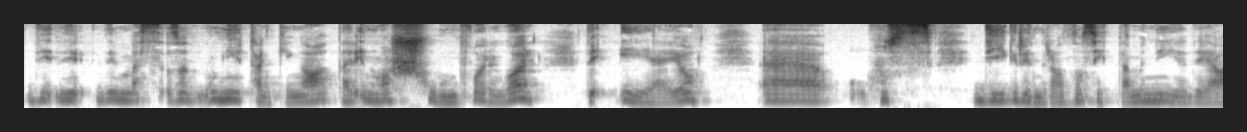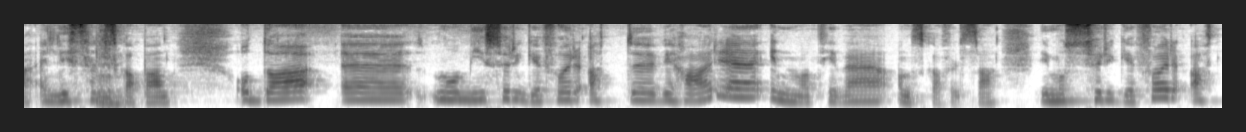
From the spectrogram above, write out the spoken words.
de, de mest, altså nytenkinga, der innovasjonen foregår, det er jo eh, hos de gründerne som sitter med nye ideer, eller i selskapene. Mm. Og da eh, må vi sørge for at uh, vi har eh, innovative anskaffelser. Vi må sørge for at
